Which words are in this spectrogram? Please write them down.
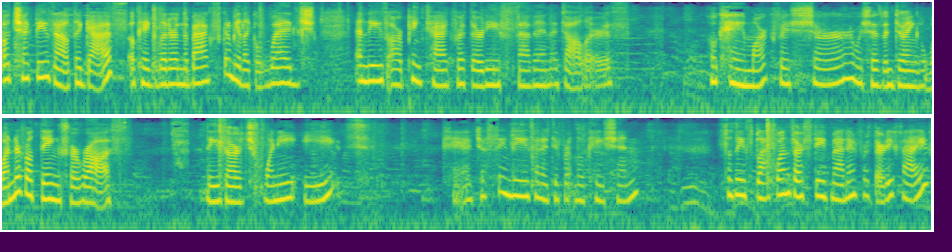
Oh, check these out. The Guess. Okay, glitter in the back. It's gonna be like a wedge. And these are pink tag for $37. Okay, Marc Fisher, which has been doing wonderful things for Ross. These are 28. Okay, I just seen these at a different location. So these black ones are Steve Madden for 35.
